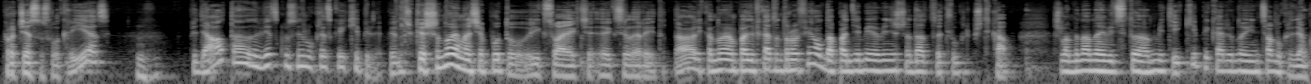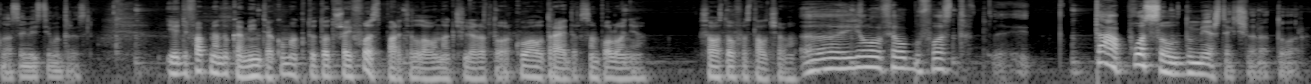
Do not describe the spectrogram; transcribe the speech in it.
procesul să-l creezi, uh-huh pe de alta, vezi cum să ne lucrezi cu echipele. Pentru că și noi la începutul XY Accelerator, da? adică noi am planificat într-un fel, dar pandemia a venit și ne-a dat toate lucruri peste cap. Și la un moment dat noi am investit în anumite echipe care noi inițial nu credeam că noi să investim între ele. Eu de fapt mi-aduc aminte acum că tu totuși ai fost parte la un accelerator cu Outriders în Polonia. Sau asta a fost altceva? Uh, el un fel a fost... Da, poți să-l numești accelerator.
